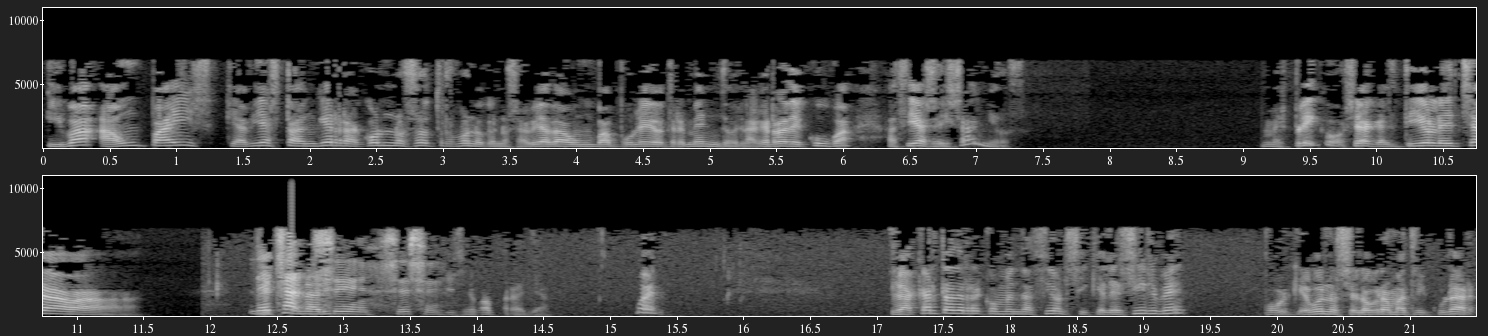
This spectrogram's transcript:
y va a un país que había estado en guerra con nosotros, bueno, que nos había dado un vapuleo tremendo en la guerra de Cuba hacía seis años. ¿Me explico? O sea que el tío le echa... Le, echa, sí, sí, sí. Y se va para allá. Bueno, la carta de recomendación sí que le sirve porque, bueno, se logra matricular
